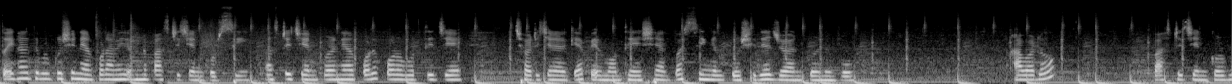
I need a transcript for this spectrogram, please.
তো এখানে টেবিল ক্রোশি নেওয়ার পর আমি এখানে পাঁচটি চেন করছি। পাঁচটি চেন করে নেওয়ার পরে পরবর্তী যে ছয়টি চেনের গ্যাপ এর মধ্যে এসে একবার সিঙ্গেল ক্রোশি দিয়ে জয়েন করে নেব। আবারও পাঁচটি চেন করব।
